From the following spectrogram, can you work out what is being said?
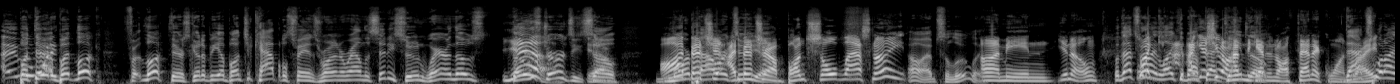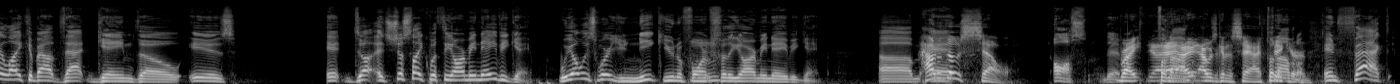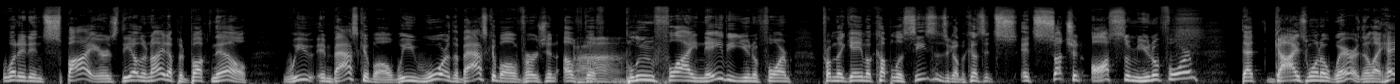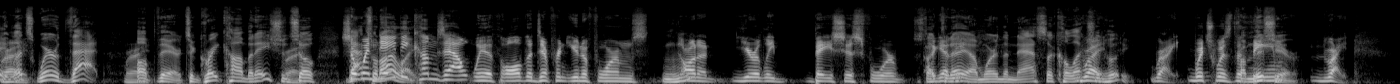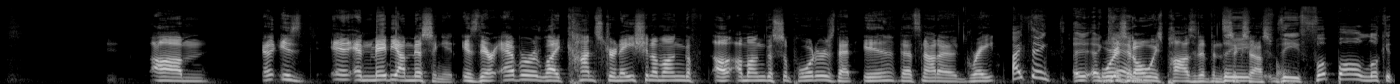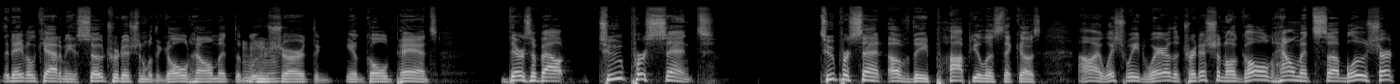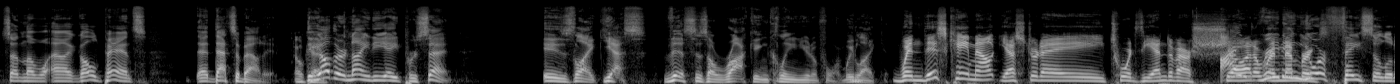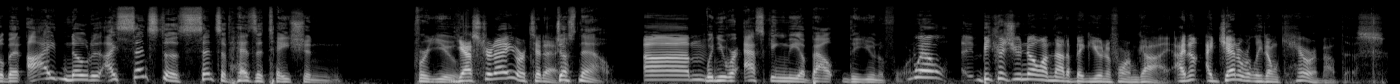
I- But there, but look, for, look, there's going to be a bunch of Capitals fans running around the city soon wearing those Yeah. those jerseys. So Oh, I bet you. I bet you you. a bunch sold last night. Oh, absolutely. I mean, you know. But that's what I like about I guess that you don't have game, to get though. an authentic one, That's right? what I like about that game, though, is it. Do, it's just like with the Army Navy game. We always wear unique uniforms for the Army Navy game. Um, Mm-hmm. How do those sell? Awesome, They're Right. I. I was going to say. I phenomenal. figured. In fact, what it inspires the other night up at Bucknell, we in basketball, we wore the basketball version of Ah. the blue fly navy uniform from the game a couple of seasons ago because it's it's such an awesome uniform that guys want to wear. And They're like, hey, Right. let's wear that Right. up there. It's a great combination. So So that's when Navy like. Mm-hmm. comes out with all the different uniforms on a yearly basis for Just like again, today, I'm wearing the NASA collection right, hoodie. right, which was the From theme, this year. right? Um, is and maybe I'm missing it. Is there ever like consternation among the uh, among the supporters that eh, that's not a great, I think, uh, again, or is it always positive and the, successful? The football look at the Naval Academy is so traditional with the gold helmet, the blue Mm-hmm. shirt, the you know, gold pants. There's about two percent, two percent of the populace that goes, "Oh, I wish we'd wear the traditional gold helmets, uh, blue shirts, and the uh, gold pants." That, that's about it. Okay. The other ninety-eight percent is like, "Yes, this is a rocking clean uniform. We like it." when this came out yesterday, towards the end of our show, I'm I don't reading remember. your face a little bit. I noted. I sensed a sense of hesitation for you yesterday or today? just now um, when you were asking me about the uniform. Well, because you know I'm not a big uniform guy. I don't. I generally don't care about this.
